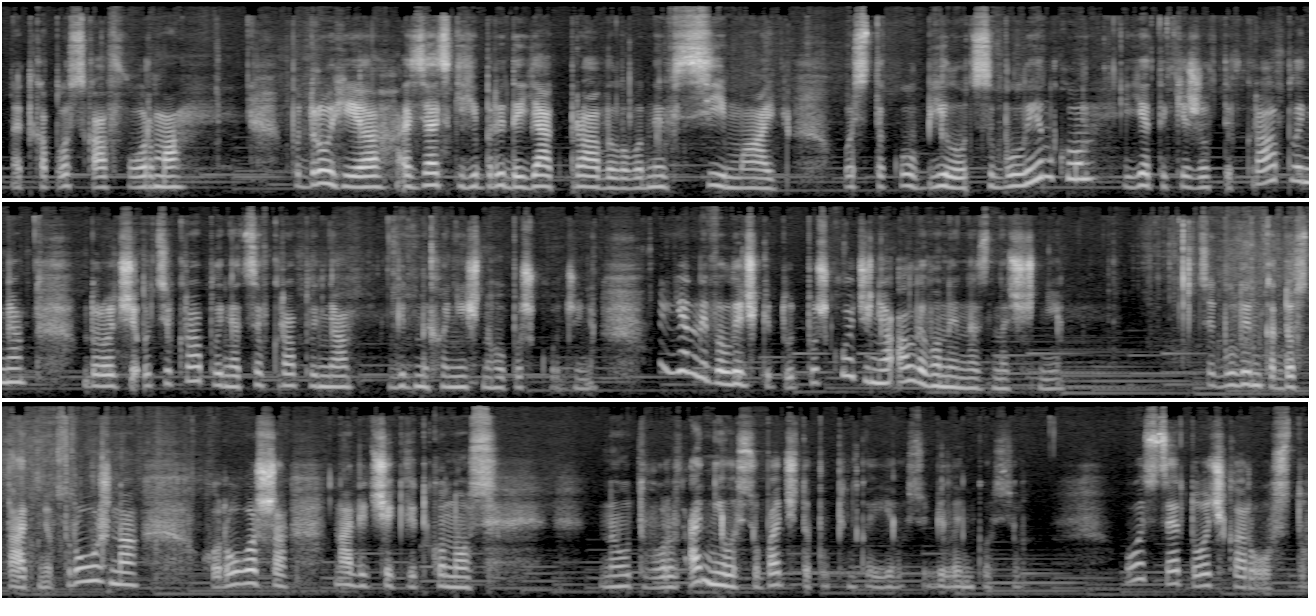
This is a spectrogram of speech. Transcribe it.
вона така плоска форма. По-друге, азіатські гібриди, як правило, вони всі мають ось таку білу цибулинку, є такі жовті вкраплення. До речі, оці вкраплення це вкраплення від механічного пошкодження. Є невеличкі тут пошкодження, але вони незначні. Цибулинка достатньо пружна, хороша, навіть ще квітконос не утворив. А ні, ось, бачите, пупінка є, ось біленька ось. Ось це точка росту.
